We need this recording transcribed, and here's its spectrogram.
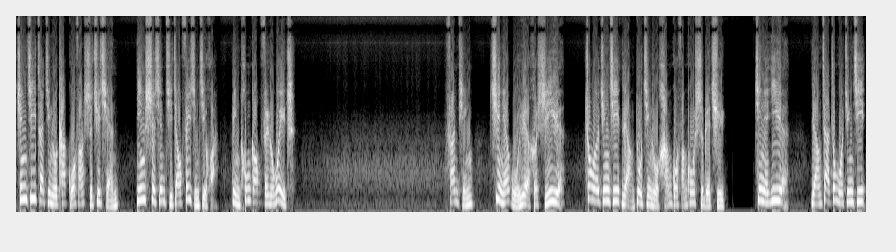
军机在进入他国防时区前，应事先提交飞行计划，并通告飞入位置。翻平，去年五月和十一月，中俄军机两度进入韩国防空识别区。今年一月，两架中国军机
